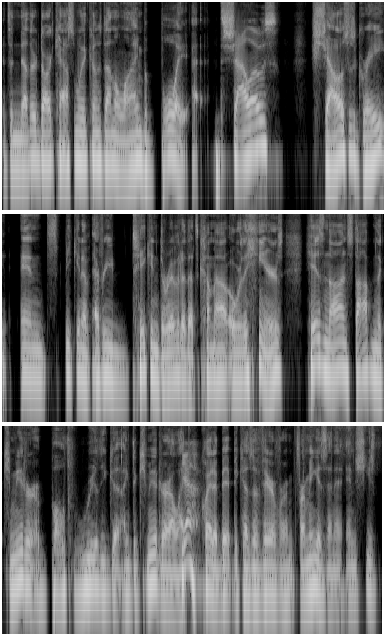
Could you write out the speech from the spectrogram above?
It's another dark castle movie that comes down the line. But boy, uh, Shallows. Shallows is great. And speaking of every taken derivative that's come out over the years, his nonstop and the commuter are both really good. Like the commuter, I like Yeah. quite a bit because of Vera Farm- Farmiga's in it. And she's,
